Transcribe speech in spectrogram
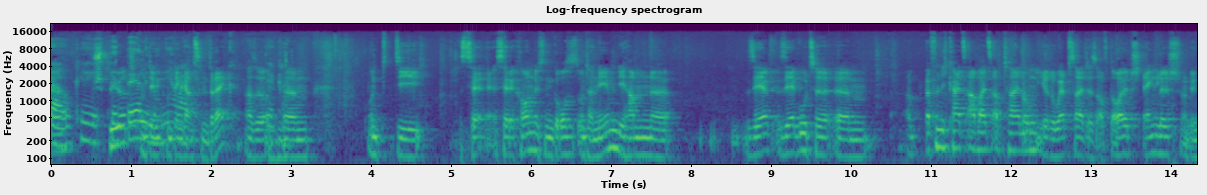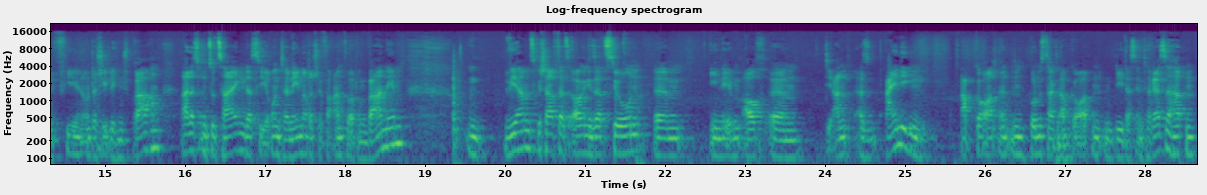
Äh, que spürt und den, und den ganzen Dreck. Also, ähm, und die Cerrejón ist ein großes Unternehmen, die haben eine sehr, sehr gute ähm, Öffentlichkeitsarbeitsabteilung. Ihre Website ist auf Deutsch, Englisch und in vielen unterschiedlichen Sprachen. Alles, um zu zeigen, dass sie ihre unternehmerische Verantwortung wahrnehmen. Und wir haben es geschafft als Organisation, ähm, ihnen eben auch ähm, die an, also einigen Abgeordneten, Bundestagsabgeordneten, die das Interesse hatten,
